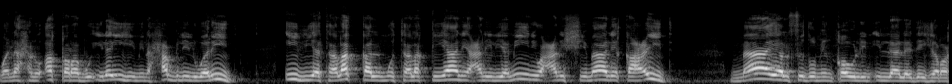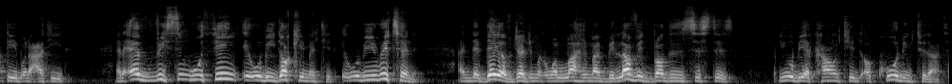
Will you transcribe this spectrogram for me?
ونحن أقرب إليه من حبل الوريد إذ يتلقى المتلقيان عن اليمين وعن الشمال قعيد ما يلفظ من قول إلا لديه رقيب عتيد And every single thing it will be documented, it will be written. And the day of judgment, wallahi, my beloved brothers and sisters, you will be accounted according to that.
